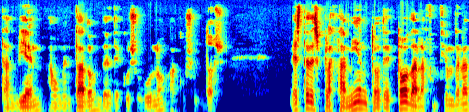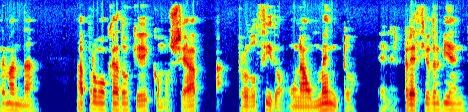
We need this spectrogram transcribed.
también ha aumentado desde Q sub 1 a Q sub 2. Este desplazamiento de toda la función de la demanda ha provocado que, como se ha producido un aumento en el precio del bien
